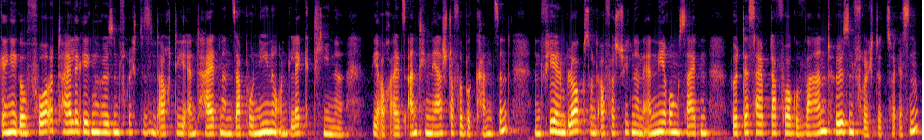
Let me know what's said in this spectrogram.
Gängige Vorurteile gegen Hülsenfrüchte sind auch die enthaltenen Saponine und Lektine, die auch als Antinährstoffe bekannt sind. In vielen Blogs und auf verschiedenen Ernährungsseiten wird deshalb davor gewarnt, Hülsenfrüchte zu essen.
